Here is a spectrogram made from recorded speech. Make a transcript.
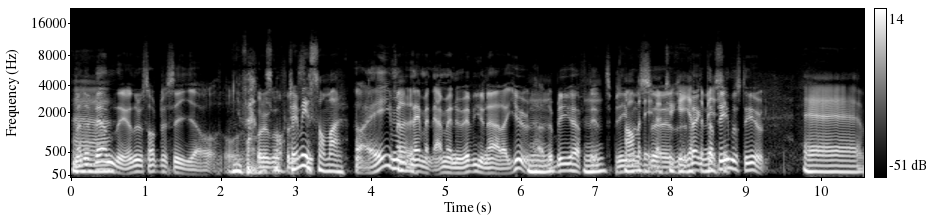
Men det Eh. vänder ju, nu är det snart Lucia och, och Snart är det midsommar. Nej men, nej, men, nej men nu är vi ju nära jul här. Det blir ju häftigt. Mm. Primus, Ja, men det- jag tycker är längtar. Primus till jul. Eh,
